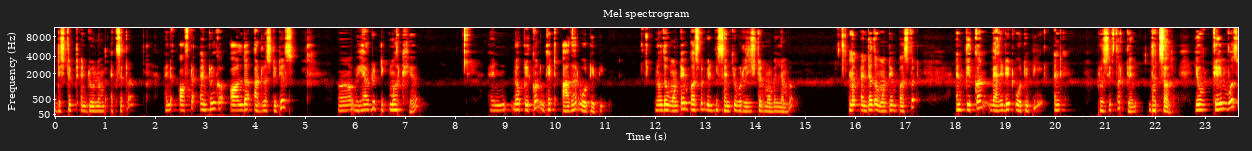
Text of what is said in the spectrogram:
district and door number etc and after entering all the address details uh, we have to tick mark here. And now click on get Aadhaar OTP now the one-time password will be sent to your registered mobile number now enter the one-time password and click on validate OTP and proceed for claim. That's all. Your claim was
